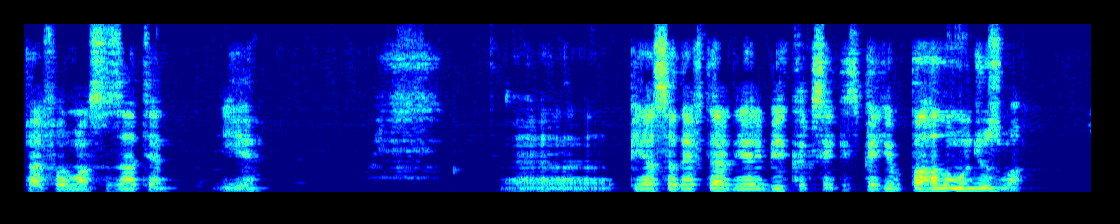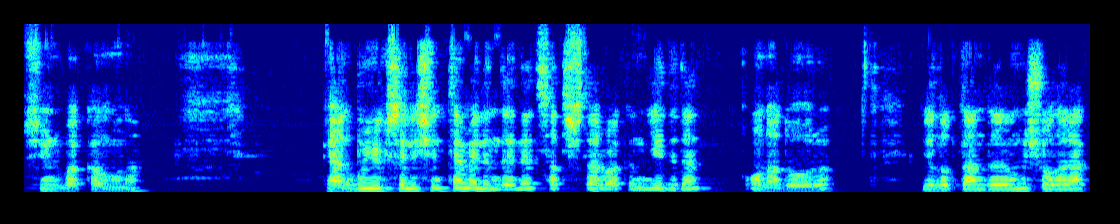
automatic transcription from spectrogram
performansı zaten iyi. E, piyasa defter değeri 1.48. Peki bu pahalı mı ucuz mu? Şimdi bakalım ona. Yani bu yükselişin temelinde net satışlar bakın 7'den 10'a doğru. Yıllıklandırılmış olarak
